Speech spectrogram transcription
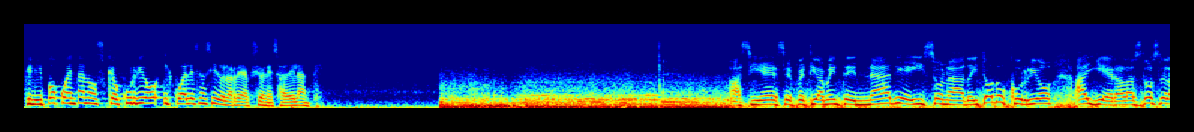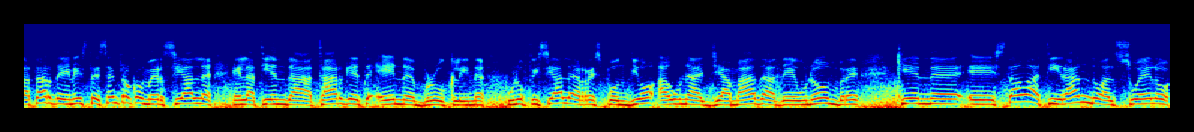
Filippo, cuéntanos qué ocurrió y cuáles han sido las reacciones. Adelante. Así es, efectivamente nadie hizo nada y todo ocurrió ayer a las 2 de la tarde en este centro comercial en la tienda Target en Brooklyn. Un oficial respondió a una llamada de un hombre quien eh, estaba tirando al suelo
